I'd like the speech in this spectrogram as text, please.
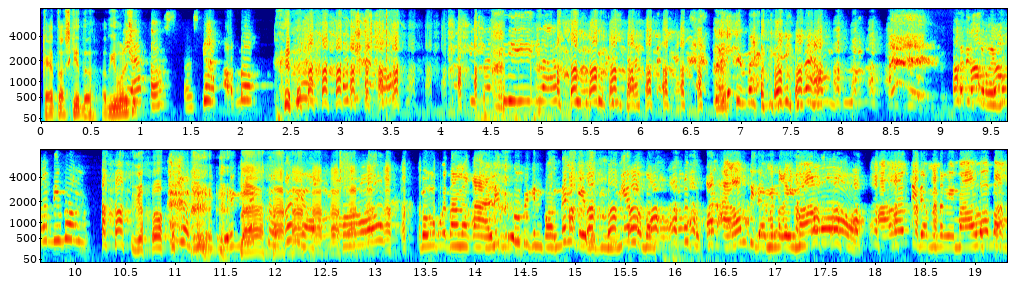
Kayak tos gitu. Atau gimana sih? Iya tos, tos. Ya abang. Mati lampu. Mati lampu. Aduh banget nih bang. Gitu Nah. kan ya Allah. Baru pertama kali gue bikin konten kayak begini loh bang. Tuh kan alam tidak menerima lo. Alam tidak menerima lo bang.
